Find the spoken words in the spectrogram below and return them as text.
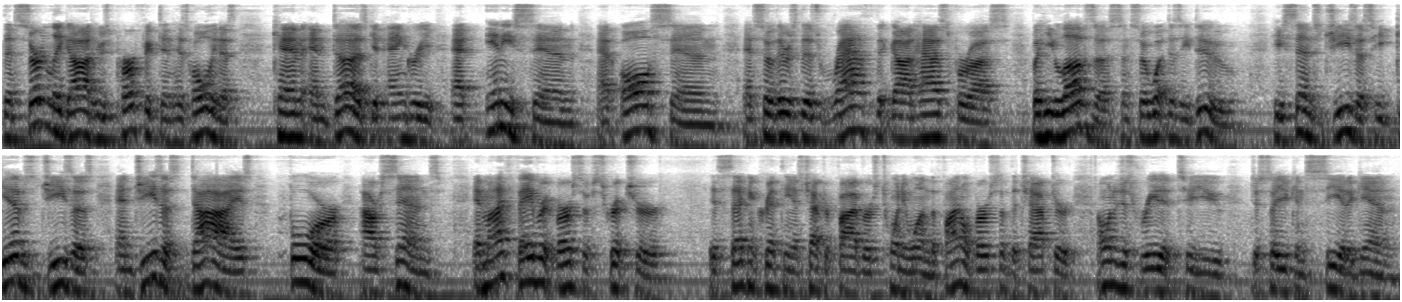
then certainly God, who's perfect in his holiness, can and does get angry at any sin, at all sin. And so there's this wrath that God has for us, but he loves us. And so what does he do? He sends Jesus, he gives Jesus, and Jesus dies for our sins. And my favorite verse of scripture is 2 Corinthians chapter 5 verse 21, the final verse of the chapter. I want to just read it to you just so you can see it again.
